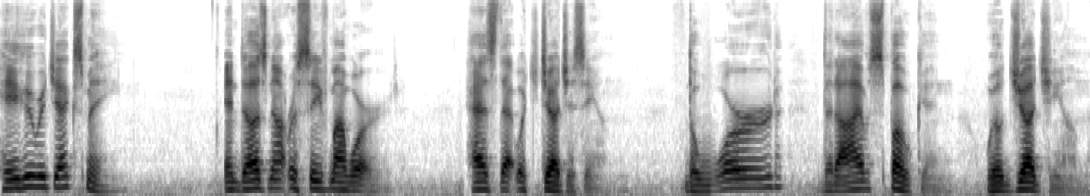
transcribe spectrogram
he who rejects me and does not receive my word has that which judges him. The word that I have spoken will judge him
